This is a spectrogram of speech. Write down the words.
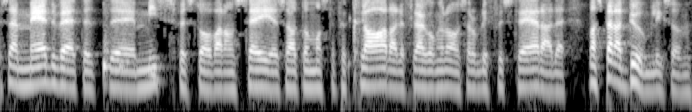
så här medvetet eh, missförstå vad de säger så att de måste förklara det flera gånger om så de blir frustrerade. Man spelar dum liksom.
